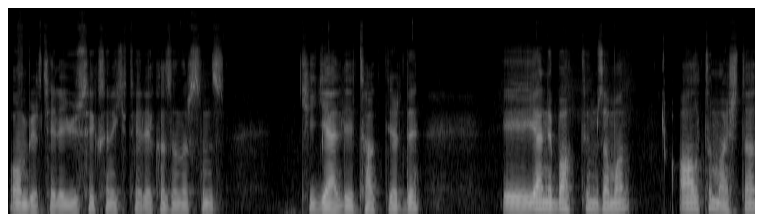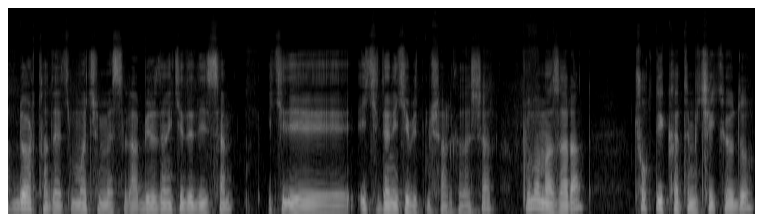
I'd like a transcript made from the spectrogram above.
11 TL 182 TL kazanırsınız. Ki geldiği takdirde. Ee, yani baktığım zaman 6 maçta 4 adet maçın mesela 1'den 2 dediysem 2, 2'den 2 bitmiş arkadaşlar. Buna nazaran çok dikkatimi çekiyordu.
